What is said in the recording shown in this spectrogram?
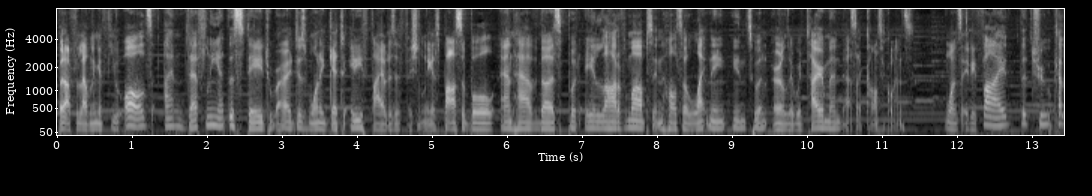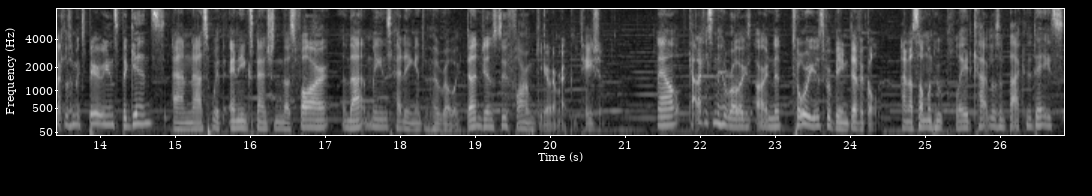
But after leveling a few alts, I'm definitely at the stage where I just want to get to 85 as efficiently as possible and have thus put a lot of mobs in of Lightning into an early retirement as a consequence. Once 85, the true Cataclysm experience begins, and as with any expansion thus far, that means heading into heroic dungeons to farm gear and reputation. Now, Cataclysm heroics are notorious for being difficult, and as someone who played Cataclysm back in the days,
